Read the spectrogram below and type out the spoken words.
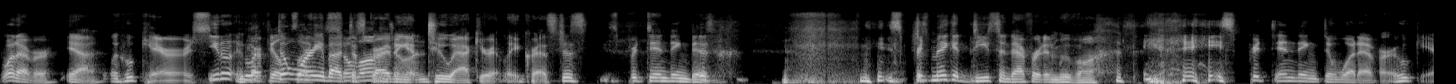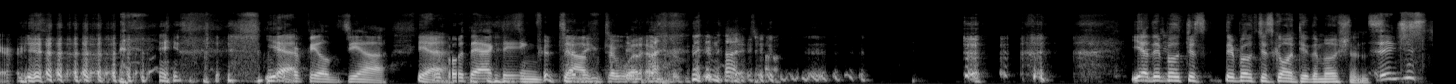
Whatever. Yeah. Well, who cares? You don't don't worry like, about "So describing John." it too accurately, Chris. Just He's pretending to. Just- he's just make a decent effort and move on. he's pretending to whatever. Who cares? Yeah. Garfield's, yeah. yeah. They're both acting Pretending tough, to they're not- whatever. they're not. Yeah, they're both just they're both just going through the motions. They're just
